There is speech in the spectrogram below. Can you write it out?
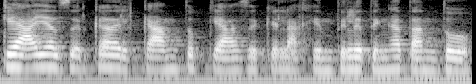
que hay acerca del canto que hace que la gente le tenga tanto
